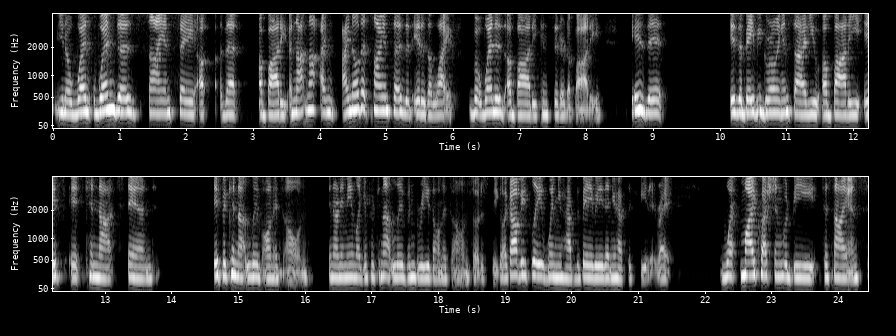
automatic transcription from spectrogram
you know when when does science say uh, that a body not not I, I know that science says that it is a life but when is a body considered a body? Is it is a baby growing inside you a body if it cannot stand if it cannot live on its own you know what I mean? Like if it cannot live and breathe on its own, so to speak. Like obviously, when you have the baby, then you have to feed it, right? When, my question would be to science:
